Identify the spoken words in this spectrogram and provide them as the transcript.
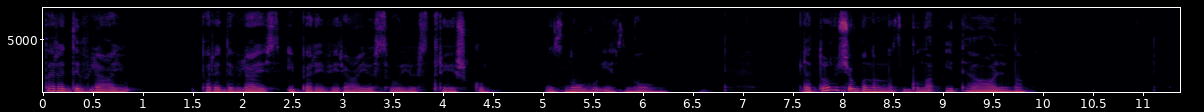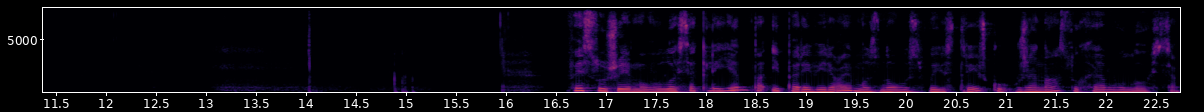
Передивляю, передивляюсь і перевіряю свою стрижку знову і знову. Для того, щоб вона в нас була ідеальна. Висушуємо волосся клієнта і перевіряємо знову свою стрижку уже на сухе волосся.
